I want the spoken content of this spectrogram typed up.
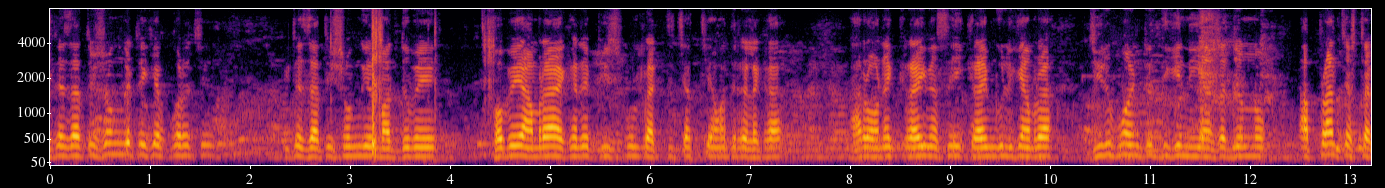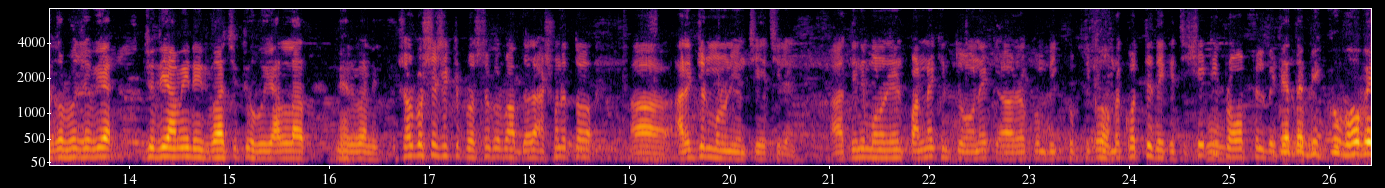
এটা জাতিসংঘে টেক আপ করেছে। এটা জাতিসংঘের মাধ্যমে হবে। আমরা এখানে পিসফুল রাখতে চাচ্ছি আমাদের এলাকা। আরও অনেক ক্রাইম আছে। এই ক্রাইমগুলিকে আমরা জিরো পয়েন্টের দিকে নিয়ে আসার জন্য আপ্রাণ চেষ্টা করব যদি যদি আমি নির্বাচিত হই আল্লাহর মেহরবানি। সর্বশেষ একটি প্রশ্ন করব আপনারা আসলে তো আরেকজন মনোনয়ন চেয়েছিলেন। তিনি মনোনয়ন পান না কিন্তু অনেক রকম বিক্ষোভ আমরা করতে দেখেছি। সেটি প্রভাব ফেলবে এটাতে বিক্ষোভ হবে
